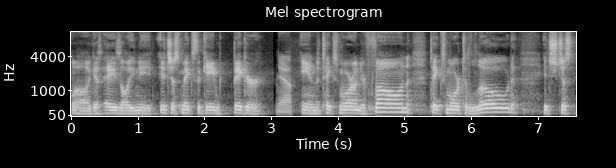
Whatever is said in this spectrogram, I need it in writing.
well, I guess A is all you need. It just makes the game bigger Yeah. and it takes more on your phone, takes more to load. It's just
